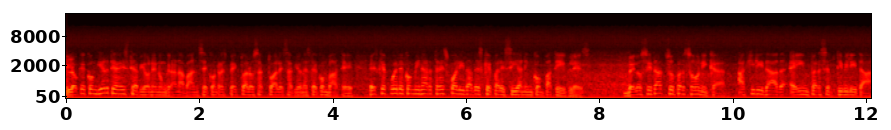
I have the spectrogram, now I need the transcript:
Lo que convierte a este avión en un gran avance con respecto a los actuales aviones de combate es que puede combinar tres cualidades que parecían incompatibles. Velocidad supersónica, agilidad e imperceptibilidad.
